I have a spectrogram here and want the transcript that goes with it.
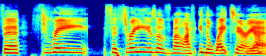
for three for three years of my life in the weights area Yeah.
